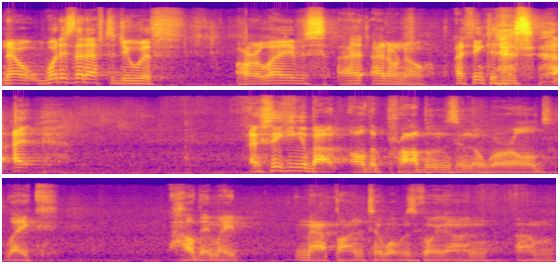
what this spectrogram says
now, what does that have to do with our lives? I, I don't know. I think it has. I, I'm thinking about all the problems in the world, like how they might map onto what was going on um,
